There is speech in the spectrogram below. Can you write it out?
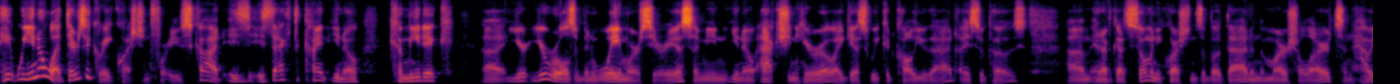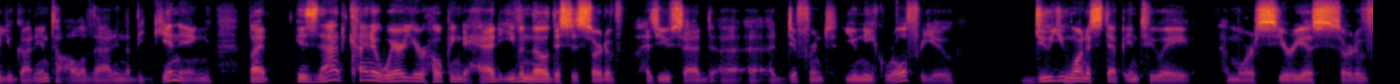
Hey, well, you know what? There's a great question for you, Scott. Is is that the kind? You know, comedic. Uh, your your roles have been way more serious. I mean, you know, action hero. I guess we could call you that. I suppose. Um, and I've got so many questions about that and the martial arts and how you got into all of that in the beginning. But is that kind of where you're hoping to head even though this is sort of as you said uh, a different unique role for you do you mm. want to step into a, a more serious sort of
